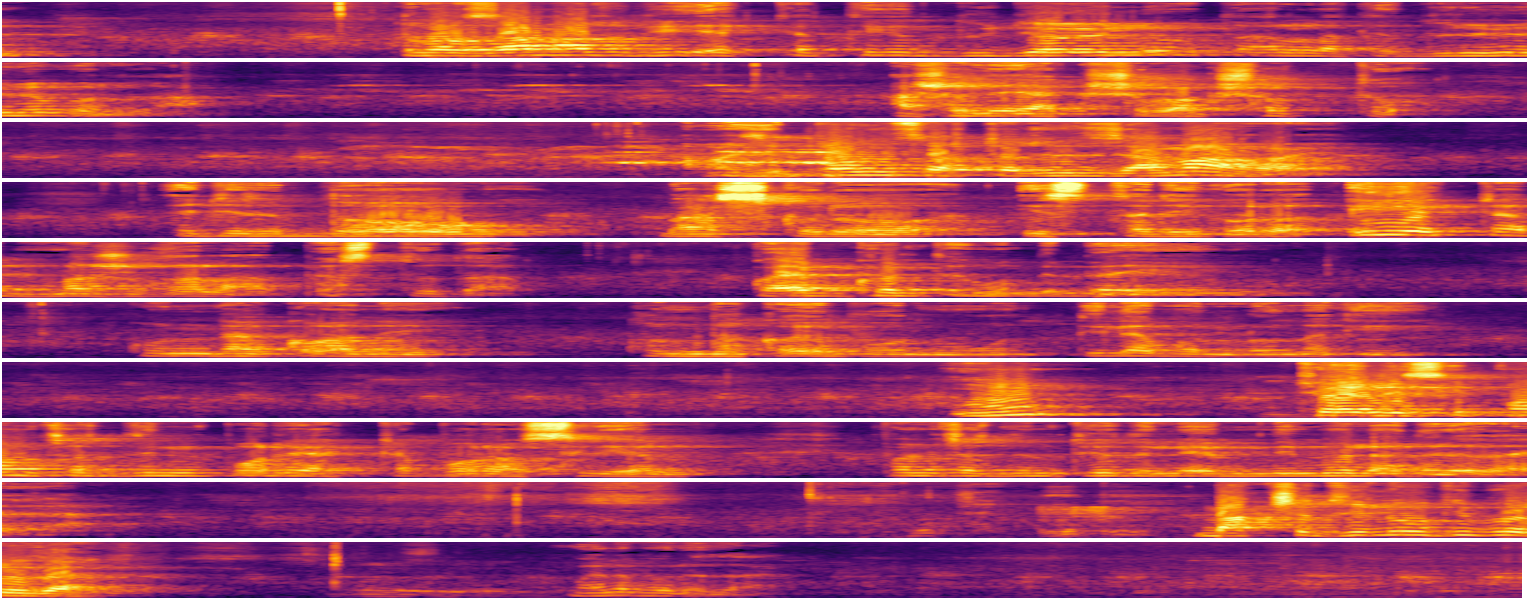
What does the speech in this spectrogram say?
তোমার জামা যদি একটা থেকে দুইটা হইল, তো আল্লাহ থেকে দূরে হইলে বললাম আসলে একশো ভাগ সত্য। আমার যে পঞ্চাশটা যদি জামা হয় যে ধো বাস করো, ইস্তারি করো, এই একটা মশগলা ব্যস্ততা কয়েক ঘণ্টার মধ্যে ব্যয় হইব কোনটা কনে কোনটা কয়ে পড়ব? তিলা বলল নাকি? হুম? চলে গেছি পঞ্চাশ দিন পরে একটা পড়া সিরিয়াল পঞ্চাশ দিন থেকে দিলে এমনি মহিলা ধরে যায়। বাক্স ছিলেও কি পরে যায়? মেলা পরে যায়।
